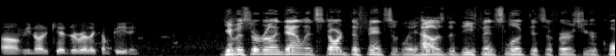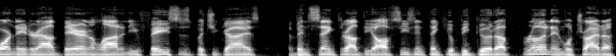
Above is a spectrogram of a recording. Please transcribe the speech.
um, you know, the kids are really competing. Give us a rundown. Let's start defensively. How has the defense looked? It's a first year coordinator out there and a lot of new faces, but you guys have been saying throughout the offseason think you'll be good up front and we'll try to,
